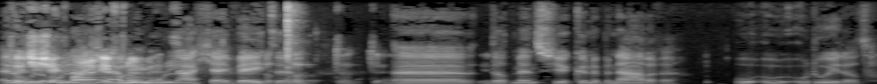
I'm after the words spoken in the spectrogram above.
en hoe, je, hoe, laat jij, hoe, laat jij, weten dat, dat, dat, uh, dat, mensen je kunnen benaderen? Hoe, hoe, hoe doe je dat?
